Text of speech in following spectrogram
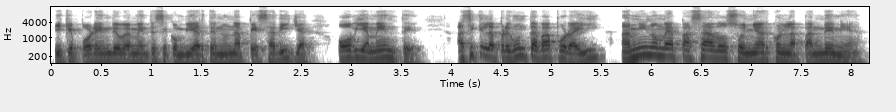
y que por ende obviamente se convierte en una pesadilla. Obviamente. Así que la pregunta va por ahí. A mí no me ha pasado soñar con la pandemia.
